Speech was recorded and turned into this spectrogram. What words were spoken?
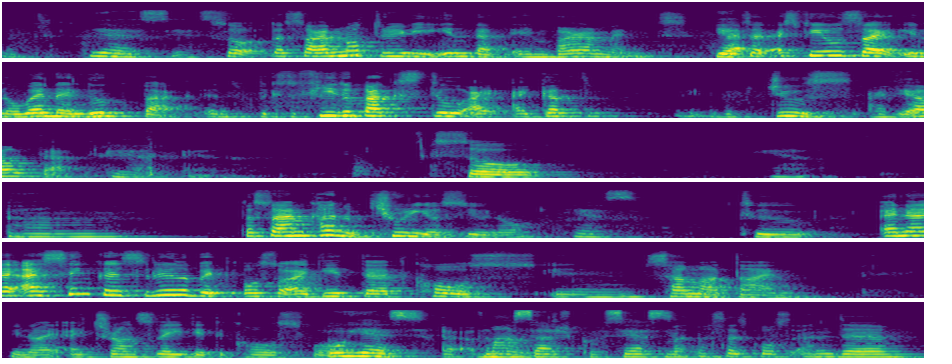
but Yes. Yes. so that's why I'm not really in that environment. Yeah. But it feels like you know when I look back, and because the feedback still, I, I got the, the juice. I Yeah. felt that. Yeah. Yeah. So Yeah. um, that's why I'm kind of curious, you know, Yes. to and I, I think it's a little bit also. I did that course in summertime. You know, I, I translated the course for Oh yes. a The month. massage course. Yes. ma- massage course, and um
